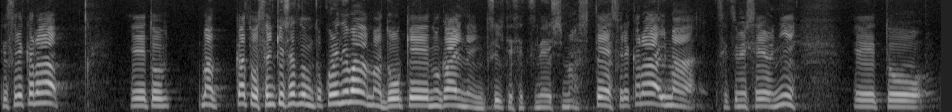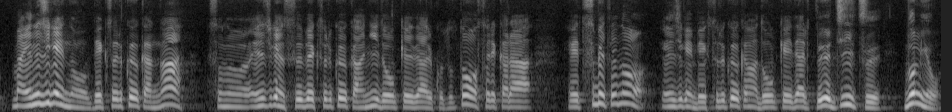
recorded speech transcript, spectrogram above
でそれから、えーとまあ、あと線形写像のところでは、まあ、同型の概念について説明しましてそれから今説明したように、えーとまあ、n 次元のベクトル空間がその n 次元数ベクトル空間に同型であることとそれからすべての n 次元ベクトル空間が同型であるという事実のみを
